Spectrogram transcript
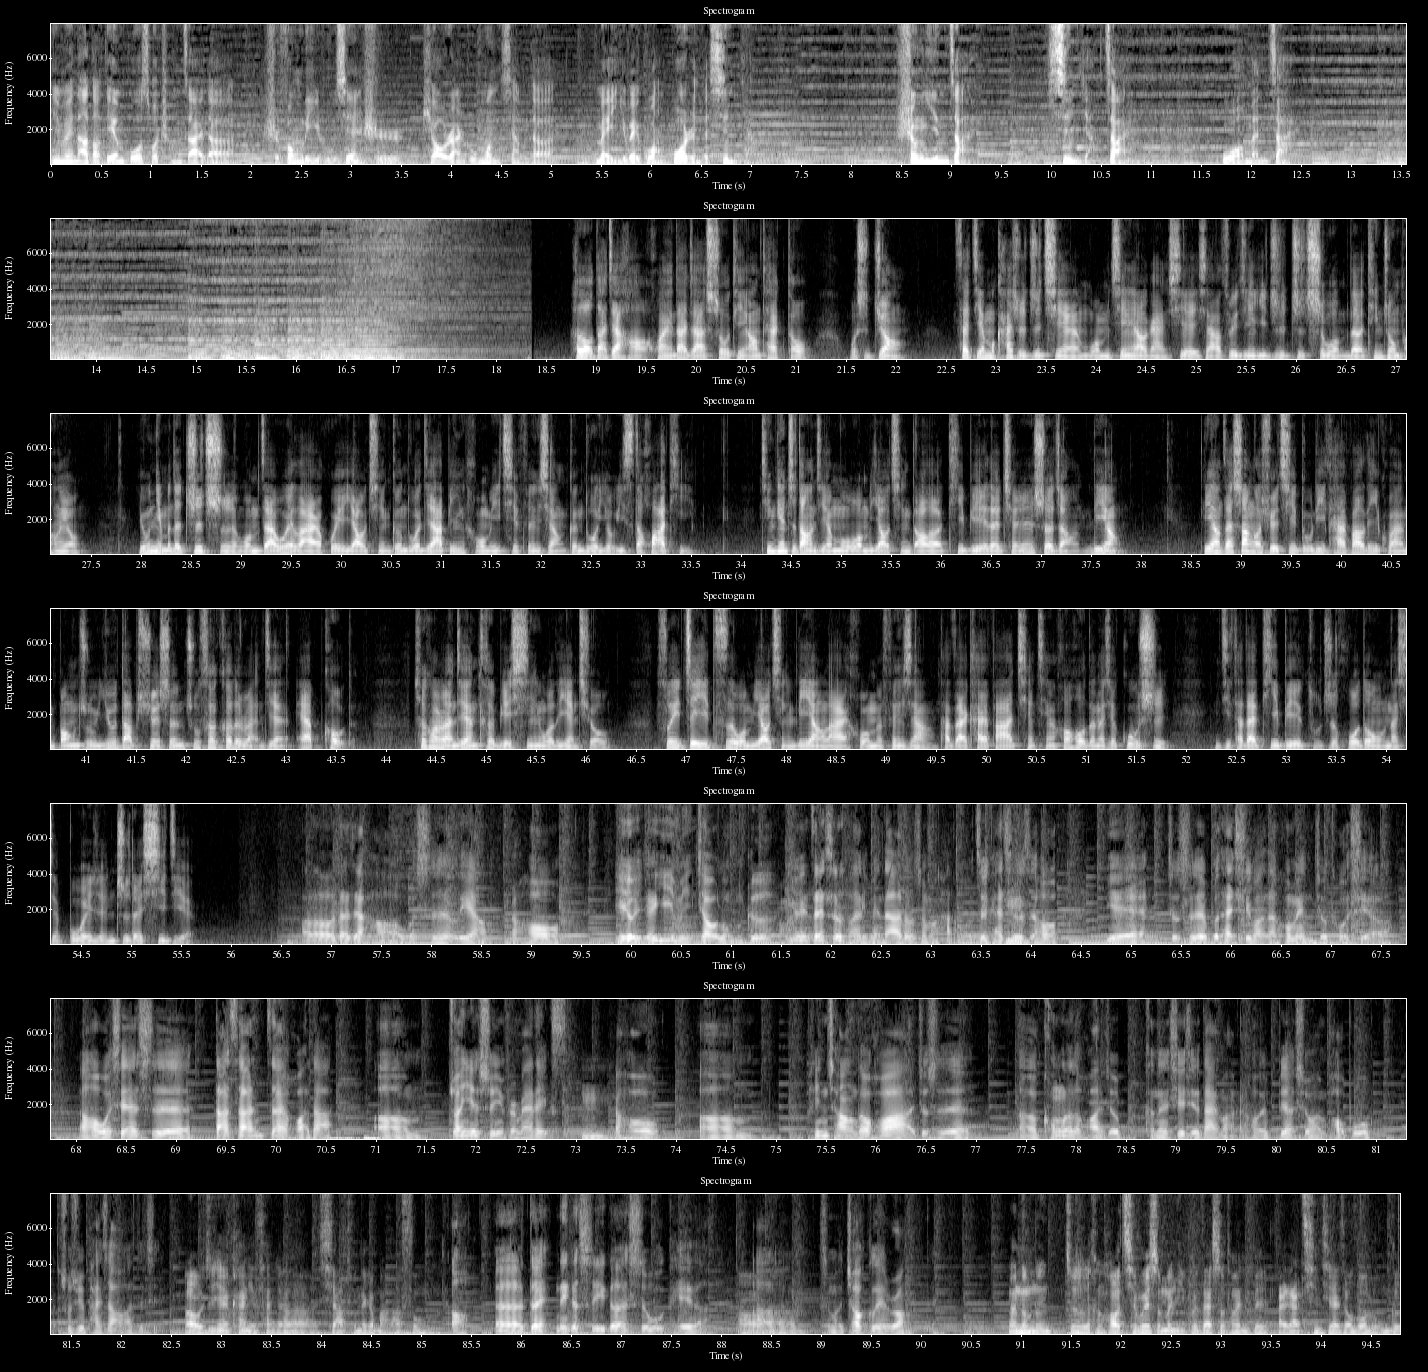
因为那道电波所承载的是锋利如现实、飘然如梦想的每一位广播人的信仰。声音在，信仰在，我们在。Hello，大家好，欢迎大家收听 On Tacto，我是 John。在节目开始之前，我们先要感谢一下最近一直支持我们的听众朋友。有你们的支持，我们在未来会邀请更多嘉宾和我们一起分享更多有意思的话题。今天这档节目，我们邀请到了 TBA 的前任社长 Leon。Leon 在上个学期独立开发了一款帮助 UW 学生注册课的软件 App Code，这款软件特别吸引我的眼球。所以这一次，我们邀请利昂来和我们分享他在开发前前后后的那些故事，以及他在 TBA 组织活动那些不为人知的细节。Hello，大家好，我是 Leon，然后也有一个艺名叫龙哥，因为在社团里面大家都这么喊我。最开始的时候，也就是不太习惯，但后面就妥协了。然后我现在是大三，在华大，嗯，专业是 Informatics，嗯，然后嗯，平常的话就是呃空了的话就可能写写代码，然后也比较喜欢跑步，出去拍照啊这些。啊，我之前也看你参加了西雅图那个马拉松。哦，呃，对，那个是一个十五 K 的，哦，呃，什么 Chocolate Run，对。那能不能就是很好奇，为什么你会在社团里被大家亲切叫做龙哥？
